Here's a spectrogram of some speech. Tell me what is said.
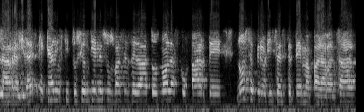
la realidad es que cada institución tiene sus bases de datos, no las comparte, no se prioriza este tema para avanzar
